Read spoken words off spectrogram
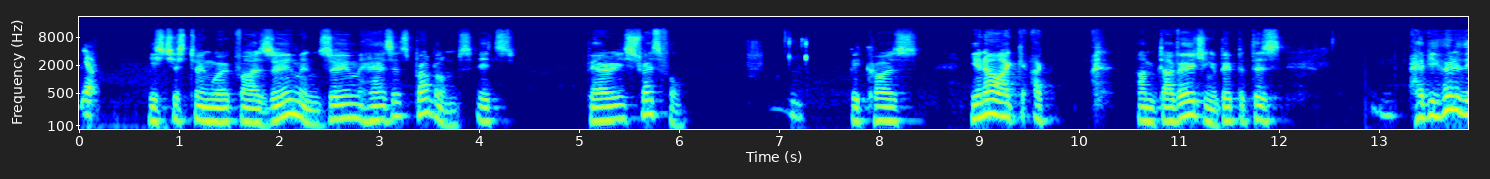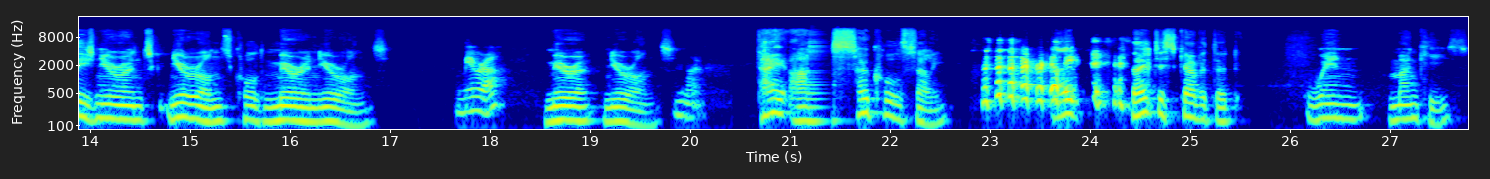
Yep. he's just doing work via Zoom, and Zoom has its problems. It's very stressful because, you know, I, I I'm diverging a bit, but there's. Have you heard of these neurons? Neurons called mirror neurons. Mirror? Mirror neurons. No. They are so cool, Sally. really? They've discovered that when monkeys,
